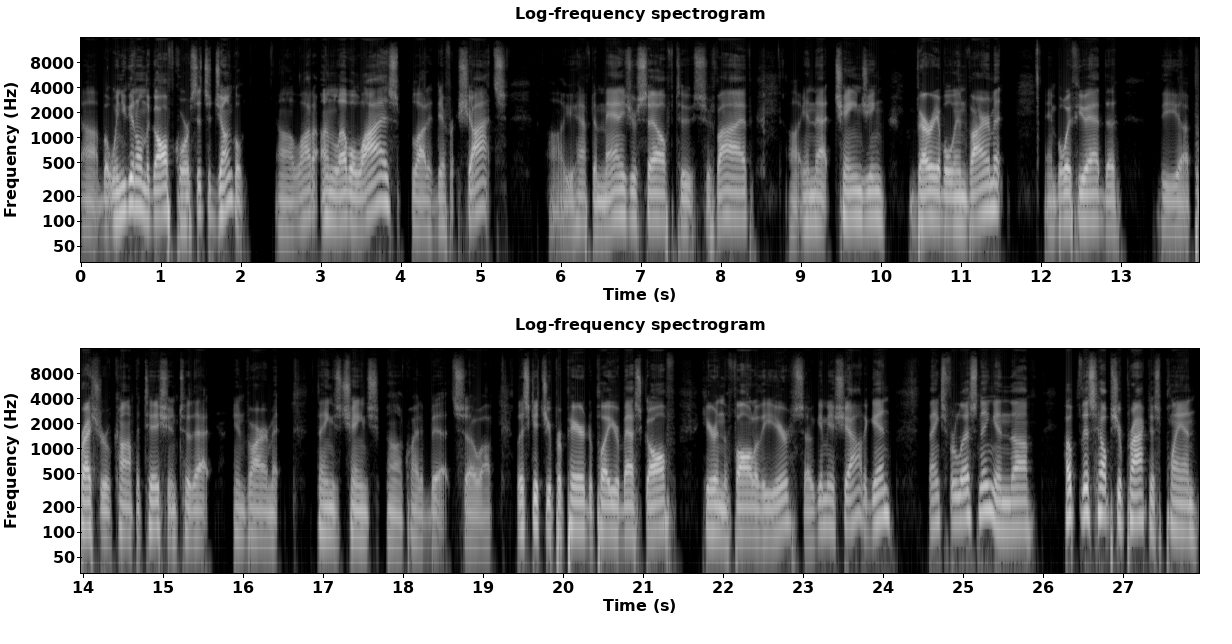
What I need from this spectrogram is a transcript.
Uh, but when you get on the golf course, it's a jungle. Uh, a lot of unlevel lies, a lot of different shots. Uh, you have to manage yourself to survive uh, in that changing, variable environment. And boy, if you add the the uh, pressure of competition to that environment, things change uh, quite a bit. So let's get you prepared to play your best golf here in the fall of the year. So give me a shout again. Thanks for listening, and uh, hope this helps your practice plan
